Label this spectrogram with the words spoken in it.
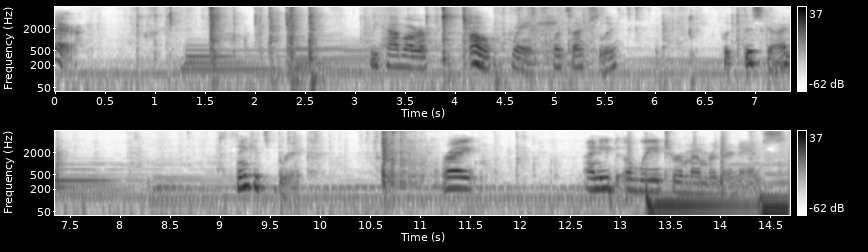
There. We have our, oh, wait, let's actually put this guy. I think it's Brick. Right? I need a way to remember their names.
